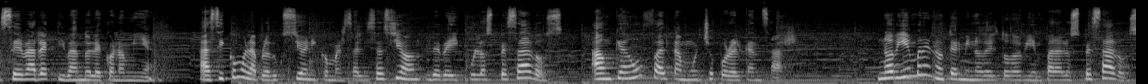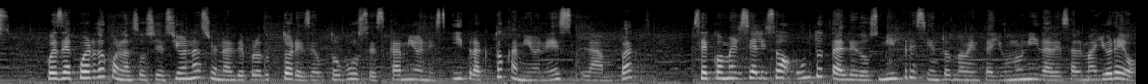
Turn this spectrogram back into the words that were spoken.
se va reactivando la economía, así como la producción y comercialización de vehículos pesados, aunque aún falta mucho por alcanzar. Noviembre no terminó del todo bien para los pesados, pues de acuerdo con la Asociación Nacional de Productores de Autobuses, Camiones y Tractocamiones, la AMPAC, se comercializó un total de 2.391 unidades al mayoreo,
